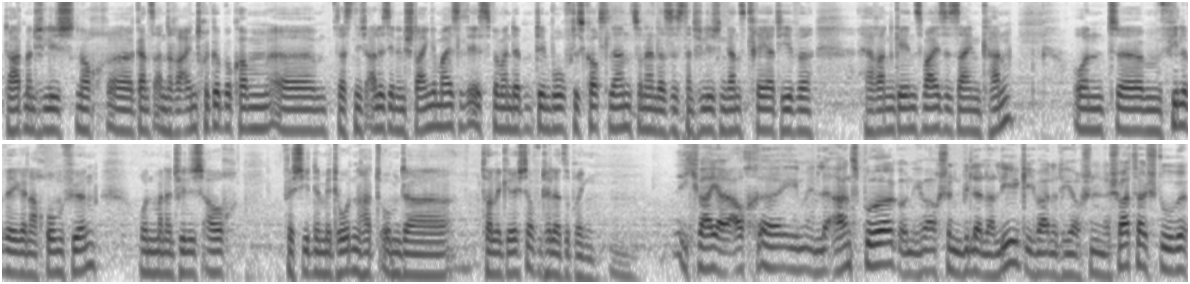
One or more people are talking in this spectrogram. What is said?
da hat man natürlich noch äh, ganz andere Eindrücke bekommen, äh, dass nicht alles in den Stein gemeißelt ist, wenn man de den Beruf des Kochs lernt, sondern dass es natürlich eine ganz kreative Herangehensweise sein kann und ähm, viele Wege nach Rom führen und man natürlich auch verschiedene Methoden hat, um da tolle Gerichte auf den Teller zu bringen. Ich war ja auch äh, eben in Arnsburg und ich war auch schon in Villa La Ligue, ich war natürlich auch schon in der Schwarzwaldstube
